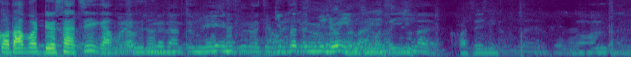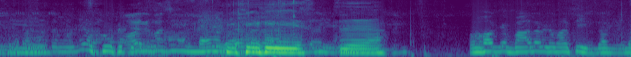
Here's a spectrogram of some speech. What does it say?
कतापट्टि हो साँच्ची घाम मिल्यो हिँड्छ म त यी खसे नि अघि बादलको माथि हिँड्दा पनि हिँड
